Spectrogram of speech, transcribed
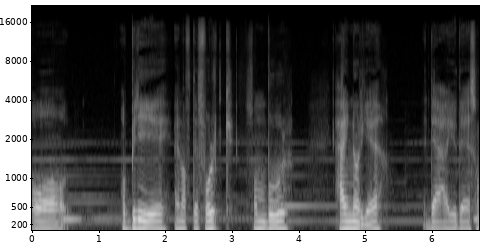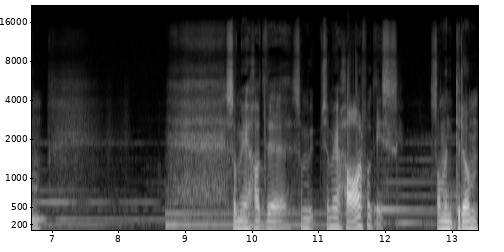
Og, og bli en av de folk som bor her i Norge. Det er jo det som Som jeg hadde Som, som jeg har, faktisk. Som en drøm.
